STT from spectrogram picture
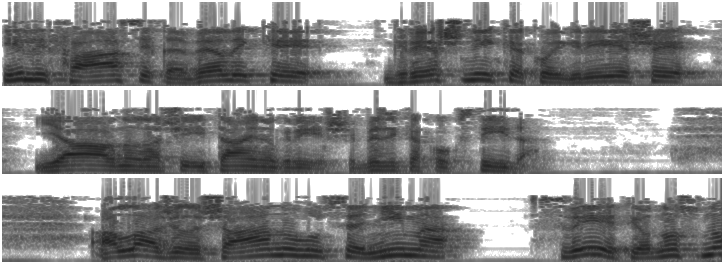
ili fasike, velike grešnike koji griješe javno, znači i tajno griješe, bez ikakvog stida. Allah Želešanuhu se njima sveti, odnosno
